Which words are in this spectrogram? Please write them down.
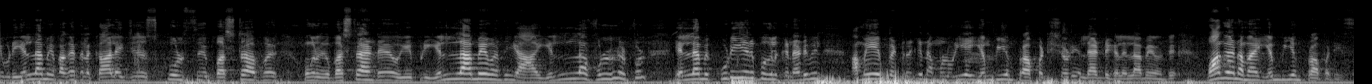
இப்படி எல்லாமே பக்கத்தில் காலேஜு ஸ்கூல்ஸு பஸ் ஸ்டாப்பு உங்களுக்கு பஸ் ஸ்டாண்டு இப்படி எல்லாமே வந்து எல்லா ஃபுல் அண்ட் ஃபுல் எல்லாமே குடியிருப்புகளுக்கு நடுவில் அமைய பெற்றிருக்கு நம்மளுடைய எம்பிஎம் ப்ராப்பர்ட்டிஸோடைய லேண்டுகள் எல்லாமே வந்து. வாங்க நம்ம எம்பிஎம் ப்ராப்பர்ட்டிஸ்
